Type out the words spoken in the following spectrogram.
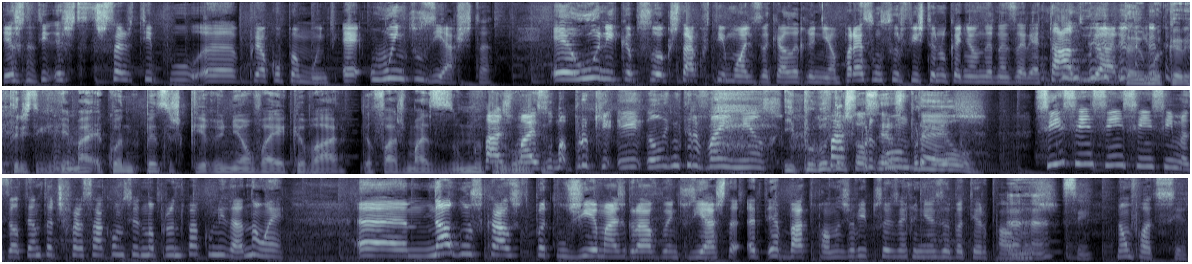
este, este terceiro tipo ah, preocupa muito, é o entusiasta. É a única pessoa que está a curtir molhos aquela reunião. Parece um surfista no canhão da Nazaré. Está a adorar. Tem uma característica que é mais- quando pensas que a reunião vai acabar, ele faz mais uma Faz pergunta. mais uma. Porque ele intervém imenso. E perguntas Faz só serve para perguntas. ele. Sim, sim, sim, sim, sim, mas ele tenta disfarçar como sendo uma pergunta para a comunidade, não é? Em alguns casos de patologia mais grave do entusiasta, até bate palmas. Já vi pessoas em reuniões a bater palmas. Aham, sim. Não pode ser.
